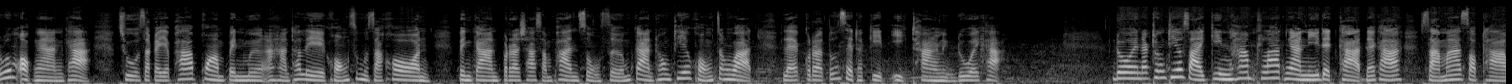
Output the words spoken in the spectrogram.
ร่วมออกงานค่ะ ชูศักยภาพความเป็นเมืองอาหารทะเลของสมุทรสาคร เป็นการประชาสัมพันธ์ส่งเสริมการท่องเที่ยวของจังหวัด และกระตุ้นเศรษฐกิจอีกทางหนึ่งด้วยค่ะ โดยนักท่องเที่ยวสายกินห้ามพลาดงานนี้เด็ดขาดนะคะ สามารถสอบถาม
